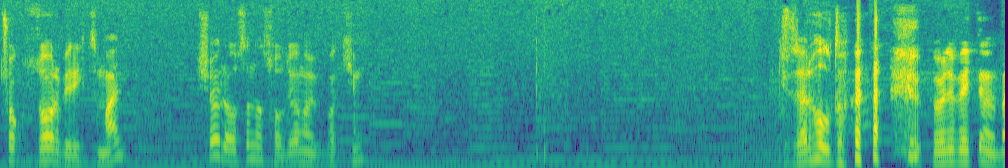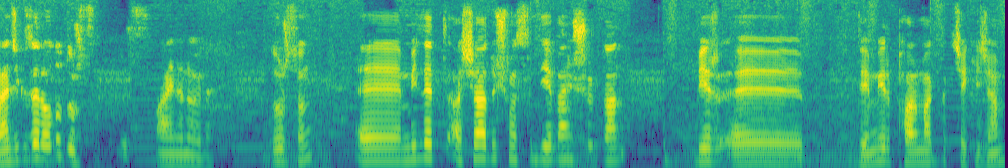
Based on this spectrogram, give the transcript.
Çok zor bir ihtimal. Şöyle olsa nasıl oluyor ona bir bakayım. Güzel oldu. Böyle beklemedim. Bence güzel oldu dursun. Dursun. Aynen öyle. Dursun. Ee, millet aşağı düşmesin diye ben şuradan bir ee, demir parmaklık çekeceğim.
